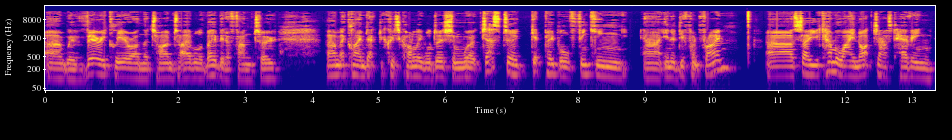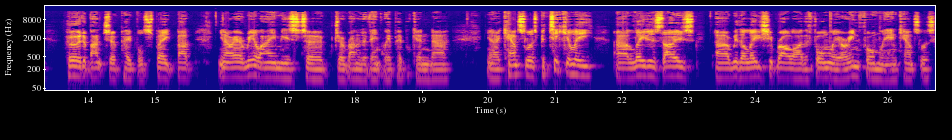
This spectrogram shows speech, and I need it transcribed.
um, we're very clear on the timetable. It'll be a bit of fun too. Um, acclaimed actor Chris Connolly will do some work just to get people thinking uh, in a different frame. Uh, so you come away not just having heard a bunch of people speak, but you know our real aim is to to run an event where people can, uh, you know, councillors, particularly uh, leaders, those uh, with a leadership role either formally or informally, and councillors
